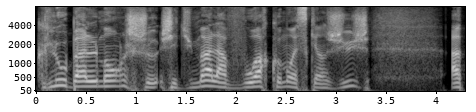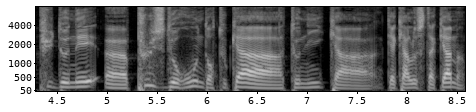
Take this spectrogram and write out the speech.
globalement, j'ai du mal à voir comment est-ce qu'un juge a pu donner euh, plus de rounds, en tout cas à Tony qu'à Carlos Takam.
